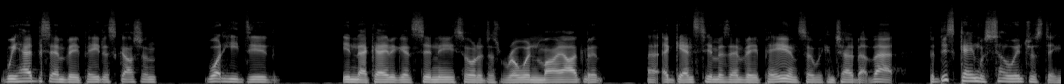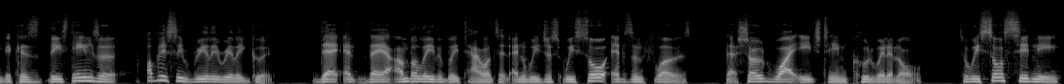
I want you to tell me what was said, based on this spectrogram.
we had this MVP discussion. What he did in that game against Sydney sort of just ruined my argument uh, against him as MVP, and so we can chat about that. But this game was so interesting because these teams are obviously really, really good. They they are unbelievably talented, and we just we saw ebbs and flows that showed why each team could win it all. So we saw Sydney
